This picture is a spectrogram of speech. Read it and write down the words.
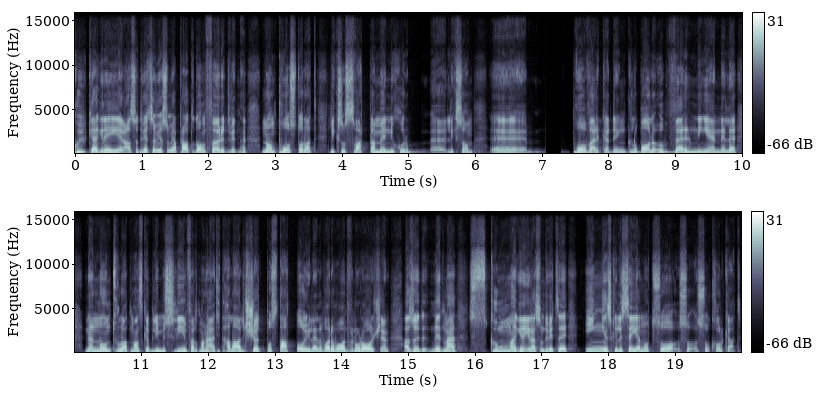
sjuka grejer. Alltså, du vet, som, som jag pratade om förut, du vet, när någon påstår att liksom, svarta människor eh, liksom, eh, påverkar den globala uppvärmningen eller när någon tror att man ska bli muslim för att man har ätit halalkött på Statoil eller vad det var för några år sedan. Alltså de här skumma grejerna som du vet, ingen skulle säga något så, så, så korkat.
